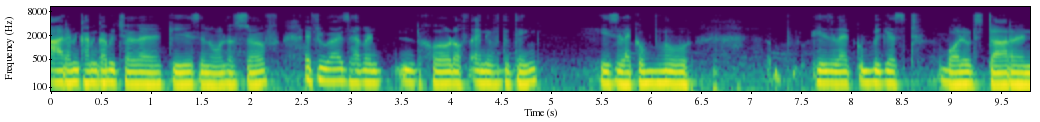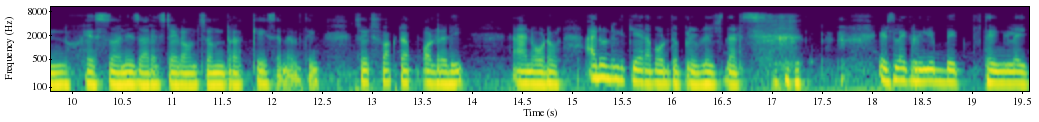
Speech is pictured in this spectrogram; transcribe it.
आर्यन खान का भी चल रहा है case in all the stuff if you guys haven't heard of any of the thing he is like a he is like biggest Bollywood star and his son is arrested on some drug case and everything so it's fucked up already and whatever i don't really care about the privilege that's it's like really big thing like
